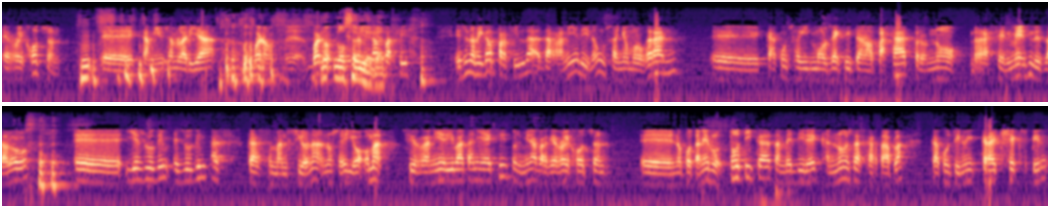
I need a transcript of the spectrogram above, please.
és Roy Hodgson, eh, que a mi em semblaria... Bueno, eh, bueno No- no és una mica el perfil, és una mica el perfil de, de Ranieri, no? un senyor molt gran, eh, que ha aconseguit molts èxits en el passat, però no recentment, des de l'O, eh, i és l'últim és l'últim que, es, que es menciona, no sé, jo, home, si Ranieri va tenir èxit, doncs mira, perquè Roy Hodgson eh, no pot tenir-lo, tot i que també et diré que no és descartable que continuï Craig Shakespeare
